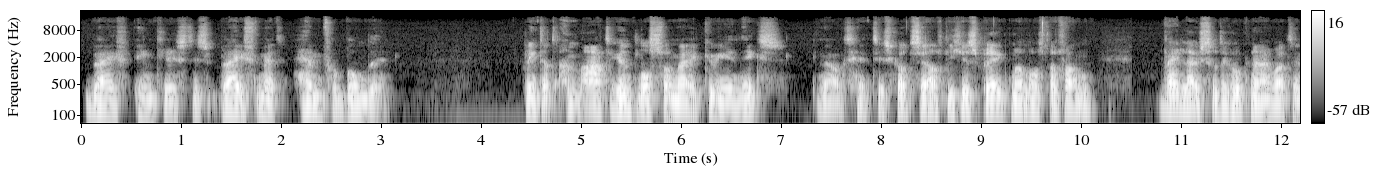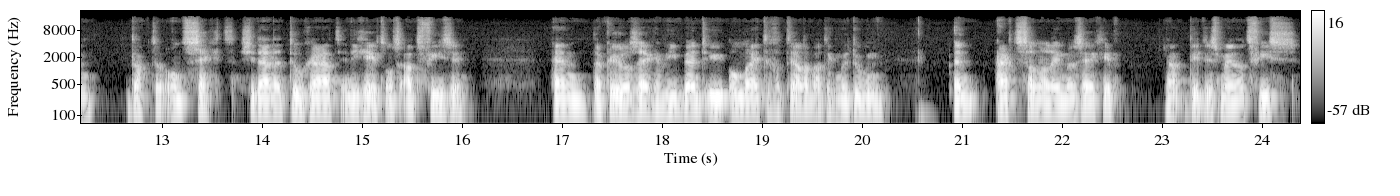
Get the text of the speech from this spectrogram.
blijf in Christus, blijf met Hem verbonden. Klinkt dat aanmatigend, los van mij kun je niks? Nou, het is God zelf die je spreekt, maar los daarvan. Wij luisteren toch ook naar wat een dokter ons zegt. Als je daar naartoe gaat en die geeft ons adviezen, en dan kun je wel zeggen: Wie bent u om mij te vertellen wat ik moet doen? Een arts zal alleen maar zeggen: Nou, dit is mijn advies.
